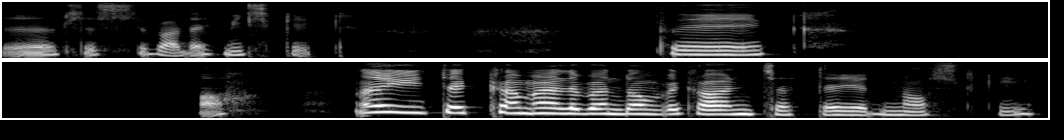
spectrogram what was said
e, przez przypadek miskik. Pyk. O. No i te kamele będą wykańczać te jednostki.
